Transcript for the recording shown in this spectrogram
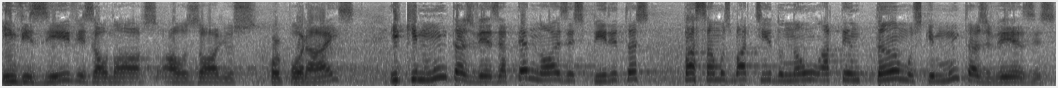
invisíveis ao nosso, aos olhos corporais e que muitas vezes até nós espíritas passamos batido, não atentamos que muitas vezes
